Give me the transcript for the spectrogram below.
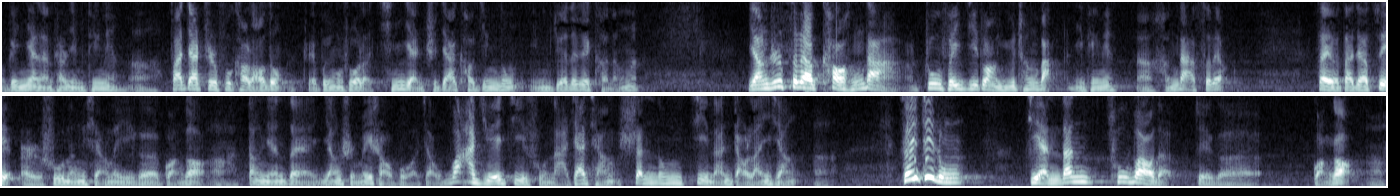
我给你念两条，你们听听啊。发家致富靠劳动，这不用说了。勤俭持家靠京东，你们觉得这可能吗？养殖饲料靠恒大，猪肥鸡壮鱼称霸。你听听啊，恒大饲料。再有大家最耳熟能详的一个广告啊，当年在央视没少播，叫“挖掘技术哪家强？山东济南找蓝翔”啊。所以这种简单粗暴的这个广告啊，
